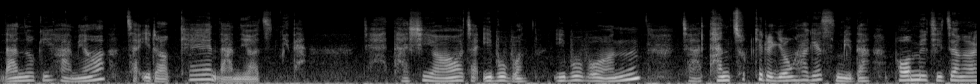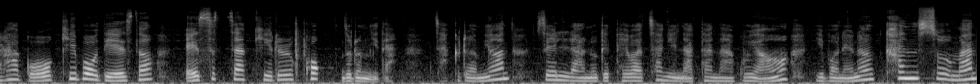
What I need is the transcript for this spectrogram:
나누기 하면 자, 이렇게 나뉘어집니다. 자, 다시요. 자, 이 부분, 이 부분. 자, 단축키를 이용하겠습니다. 범위 지정을 하고 키보드에서 S자 키를 콕 누릅니다. 자, 그러면 셀 나누기 대화창이 나타나고요. 이번에는 칸수만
